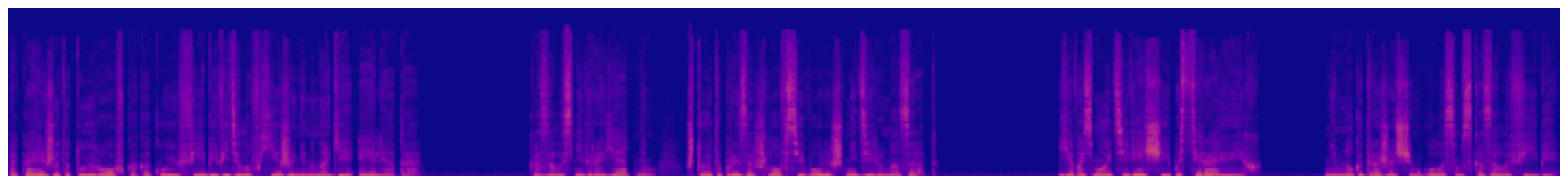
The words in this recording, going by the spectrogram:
такая же татуировка, какую Фиби видела в хижине на ноге Элиота. Казалось невероятным, что это произошло всего лишь неделю назад. «Я возьму эти вещи и постираю их», — немного дрожащим голосом сказала Фиби.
